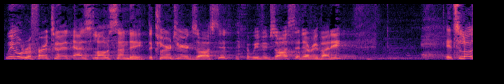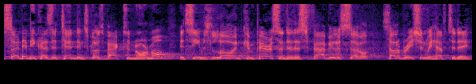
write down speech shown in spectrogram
we will refer to it as Low Sunday. The clergy are exhausted. We've exhausted everybody. It's low Sunday because attendance goes back to normal. It seems low in comparison to this fabulous celebration we have today.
